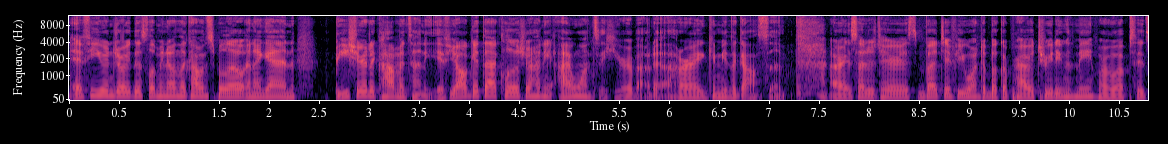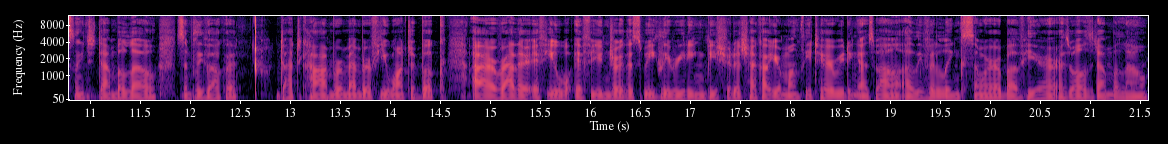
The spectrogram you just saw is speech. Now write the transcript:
If you enjoyed this, let me know in the comments below. And again, be sure to comment, honey. If y'all get that closure, honey, I want to hear about it. All right, give me the gossip. All right, Sagittarius. But if you want to book a private reading with me, my website's linked down below. Simply Velka Remember, if you want to book, uh, rather, if you if you enjoy this weekly reading, be sure to check out your monthly tarot reading as well. I'll leave a link somewhere above here as well as down below.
